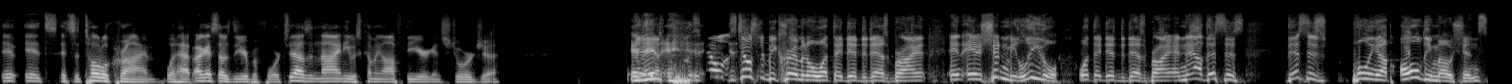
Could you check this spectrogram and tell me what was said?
it, it's it's a total crime what happened. I guess that was the year before, 2009. He was coming off the year against Georgia. And yeah, then yeah. Still, still, should be criminal what they did to Dez Bryant, and, and, it shouldn't be legal what they did to Dez Bryant. And now this is this is pulling up old emotions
